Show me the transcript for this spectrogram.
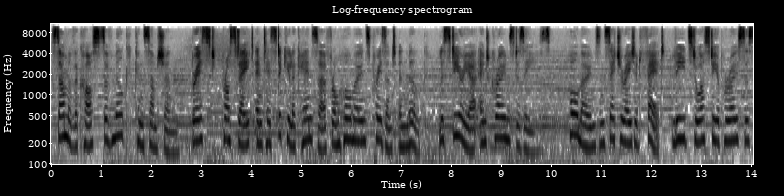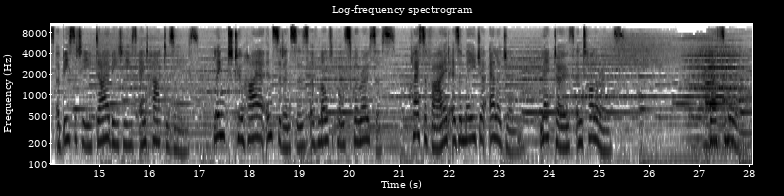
Some of the costs of milk consumption, breast, prostate and testicular cancer from hormones present in milk, listeria and Crohn's disease, hormones and saturated fat leads to osteoporosis, obesity, diabetes and heart disease, linked to higher incidences of multiple sclerosis, classified as a major allergen, lactose intolerance, plus more.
